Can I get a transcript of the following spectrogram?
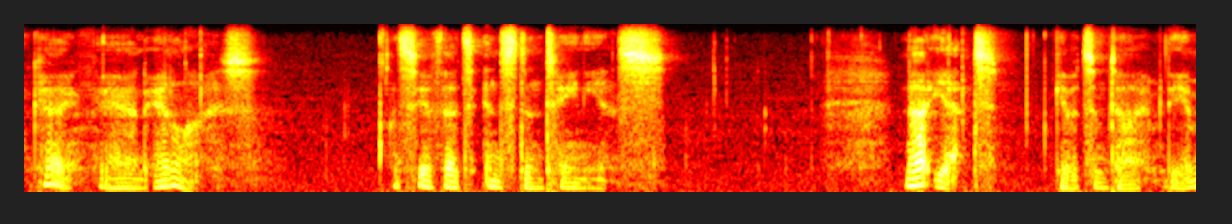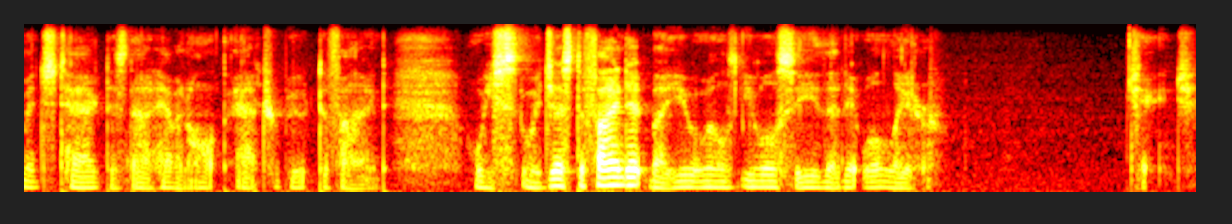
Okay, and analyze. Let's see if that's instantaneous. Not yet. Give it some time. The image tag does not have an alt attribute defined. We, we just defined it, but you will, you will see that it will later change.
